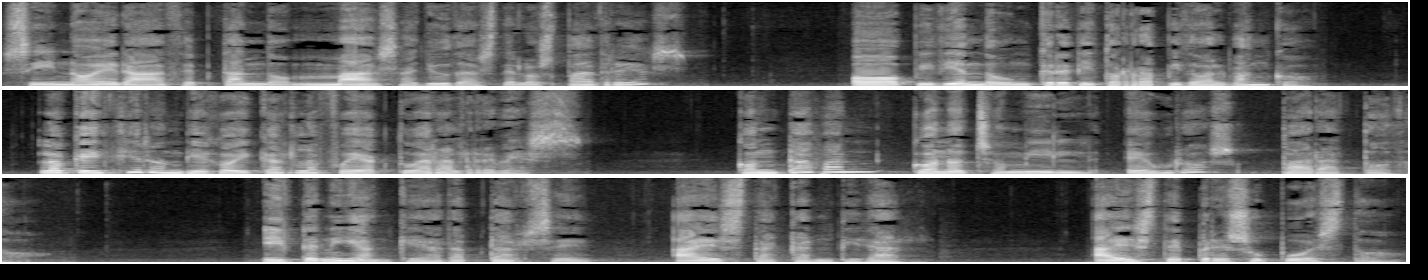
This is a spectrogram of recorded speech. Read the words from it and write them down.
si no era aceptando más ayudas de los padres o pidiendo un crédito rápido al banco. Lo que hicieron Diego y Carla fue actuar al revés. Contaban con ocho mil euros para todo. Y tenían que adaptarse a esta cantidad, a este presupuesto,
